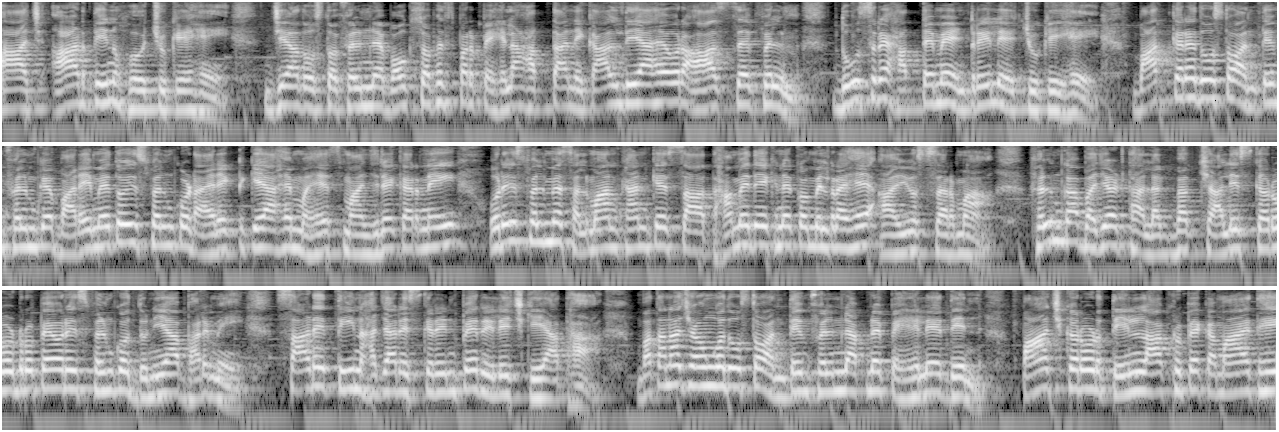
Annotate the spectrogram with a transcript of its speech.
आज आठ दिन हो चुके हैं। जी हाँ दोस्तों फ़िल्म ने बॉक्स ऑफ़िस पर पहला हफ़्ता निकाल दिया है और आज से फ़िल्म दूसरे हफ़्ते में एंट्री ले चुकी है। बात करें दोस्तों अंतिम फ़िल्म के बारे में तो इस फ़िल्म को डायरेक्ट किया है महेश मांजरेकर ने और इस फ़िल्म में सलमान खान के साथ हमें देखने को मिल रहे हैं आयुष शर्मा। फ़िल्म का बजट था लगभग चालीस करोड़ रुपए और इस फ़िल्म को दुनिया भर में साढ़े तीन हज़ार स्क्रीन पर रिलीज़ किया था। बताना चाहूँगा दोस्तों, अंतिम फ़िल्म ने अपने पहले दिन पाँच पाँच करोड़ तीन लाख रुपए कमाए थे।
